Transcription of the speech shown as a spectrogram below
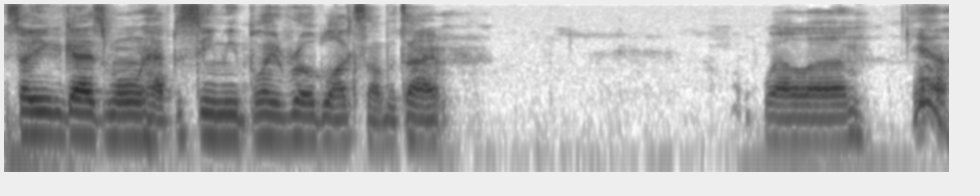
So you guys won't have to see me play Roblox all the time. Well, um, yeah.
